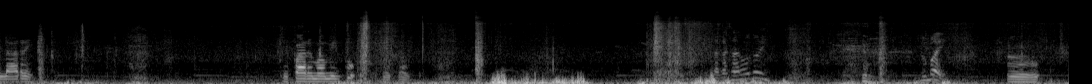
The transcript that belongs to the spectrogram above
Parang lari. May parang mamin po. Ito. Taga saan mo to eh? Dubai. Oo. Mga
